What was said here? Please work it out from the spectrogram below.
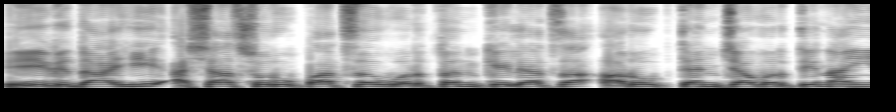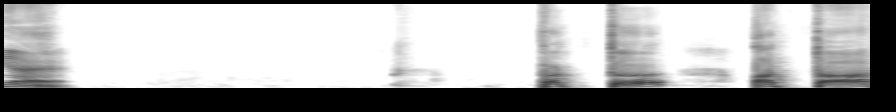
एकदाही अशा स्वरूपाचं वर्तन केल्याचा आरोप त्यांच्यावरती नाही आहे. फक्त आत्ता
